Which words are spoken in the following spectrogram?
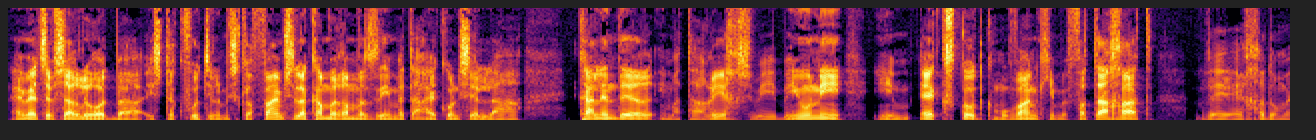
האמת שאפשר לראות בהשתקפות של המשקפיים של הקאמרה מזים את האייקון של הקלנדר עם התאריך 7 ביוני עם אקס קוד כמובן כי היא מפתחת וכדומה.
